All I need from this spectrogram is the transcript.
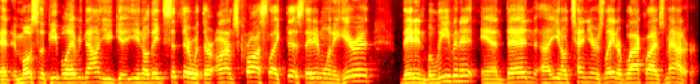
and, and, most of the people every now and you get you know they'd sit there with their arms crossed like this. They didn't want to hear it. They didn't believe in it. And then uh, you know 10 years later black lives matter.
